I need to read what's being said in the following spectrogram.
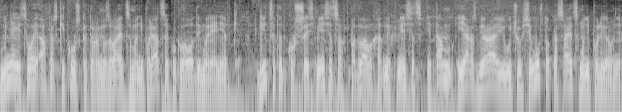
У меня есть свой авторский курс, который называется «Манипуляции, кукловоды и марионетки». Длится этот курс 6 месяцев, по 2 выходных в месяц, и там я разбираю и учу всему, что касается манипулирования.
